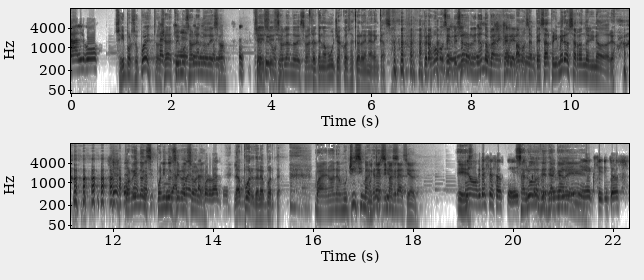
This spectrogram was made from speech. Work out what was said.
algo. Sí, por supuesto, ya estuvimos hablando de eso. Ya Sí, sí, estuvimos sí. hablando de eso, Ana. Yo tengo muchas cosas que ordenar en casa. Pero vamos a empezar ordenando para dejar el. Vamos a empezar primero cerrando el inodoro. poniendo el, poniendo el cierre sola. acordate. La puerta, la puerta. Bueno, Ana, muchísimas, Muchísimas gracias. gracias. Eh, No, gracias a ustedes. Saludos chicos, desde acá de- Y éxitos.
